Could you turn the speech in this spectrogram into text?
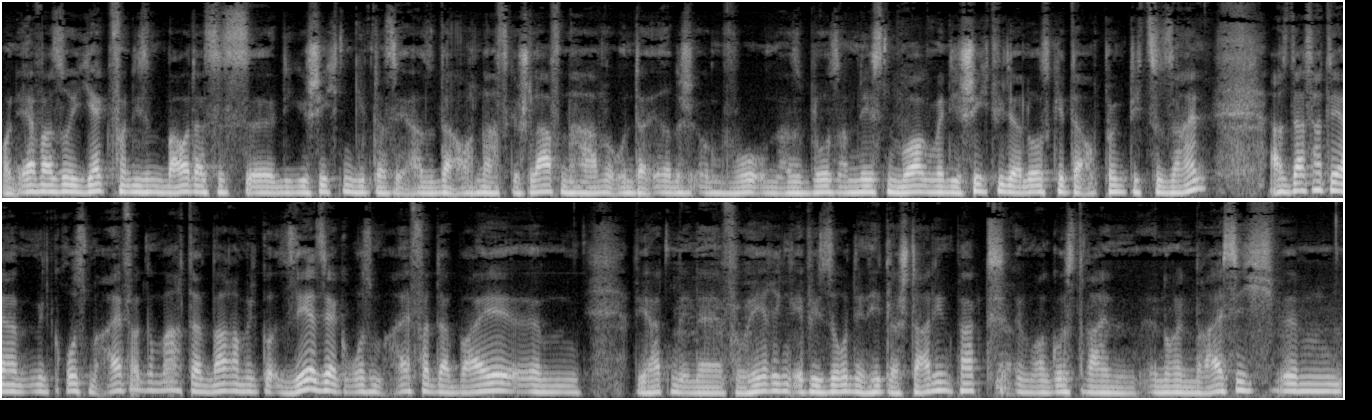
Und er war so jeck von diesem Bau, dass es äh, die Geschichten gibt, dass er also da auch nachts geschlafen habe, unterirdisch irgendwo, um also bloß am nächsten Morgen, wenn die Schicht wieder losgeht, da auch pünktlich zu sein. Also das hat er mit großem Eifer gemacht. Dann war er mit sehr, sehr großem Eifer dabei. Ähm, wir hatten in der vorherigen Episode den Hitler-Stalin-Pakt im August 39 ähm,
